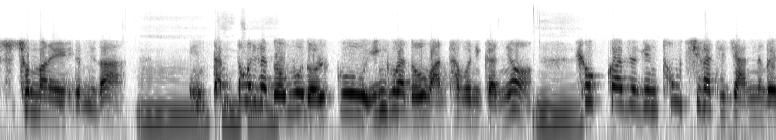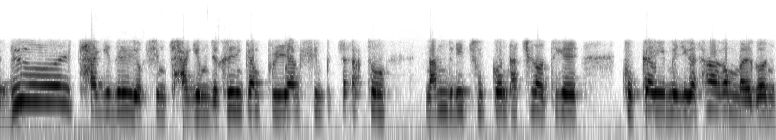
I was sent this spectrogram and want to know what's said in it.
수천만에 됩니다. 아, 이 땅덩어리가 개인주의. 너무 넓고 인구가 너무 많다 보니까요. 예. 효과적인 통치가 되지 않는 거예요. 늘 자기들 욕심, 자기 문제. 그러니까 불량심, 짝퉁, 남들이 죽건 다치건 어떻게 국가 이미지가 상하건 말건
